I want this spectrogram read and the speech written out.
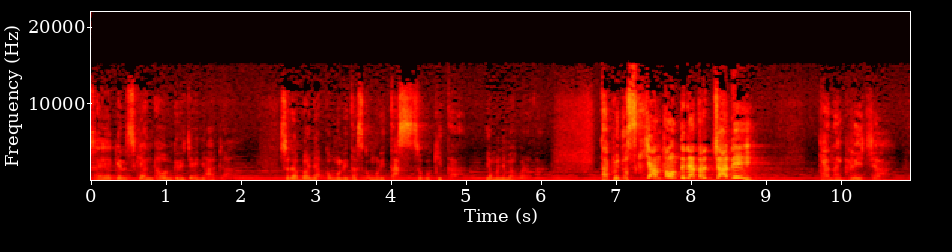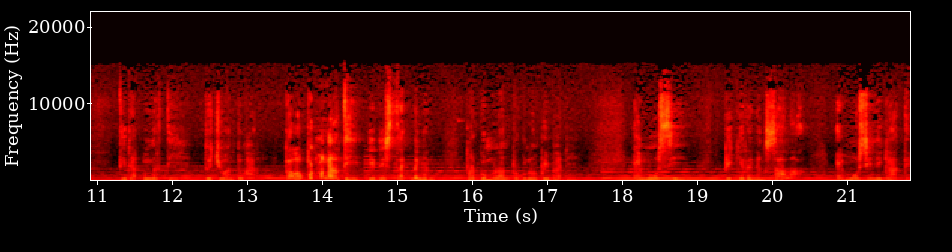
Saya yakin sekian tahun gereja ini ada. Sudah banyak komunitas-komunitas suku kita yang menyembah kepada. Tapi itu sekian tahun tidak terjadi. Karena gereja tidak mengerti tujuan Tuhan. Kalaupun mengerti, didistract dengan pergumulan-pergumulan pribadi, emosi, pikiran yang salah, emosi negatif,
